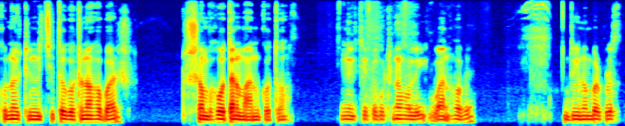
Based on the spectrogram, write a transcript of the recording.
কোনো একটি নিশ্চিত ঘটনা হবার সম্ভাবতার মান কত? নিশ্চিত ঘটনা হলেই ওয়ান হবে। দুই নম্বর প্রশ্ন।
